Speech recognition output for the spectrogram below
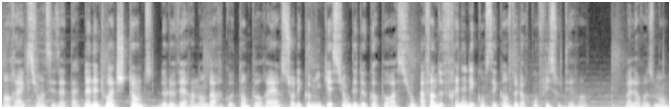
En réaction à ces attaques, la Netwatch tente de lever un embargo temporaire sur les communications des deux corporations afin de freiner les conséquences de leur conflit souterrain. Malheureusement,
